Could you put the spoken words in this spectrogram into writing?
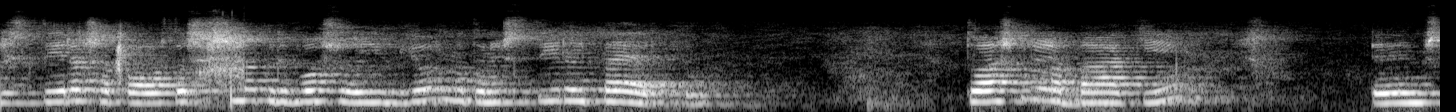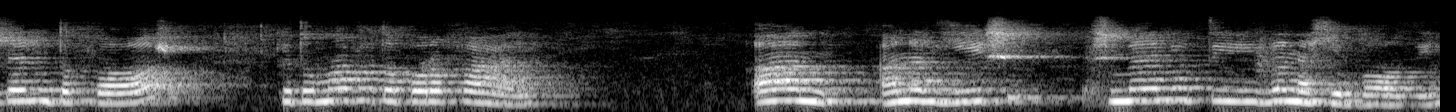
Ο αισθητήρα απόστασης είναι ακριβώς ο ίδιος με τον αισθητήρα υπέρ του. Το άσπρο λαμπάκι ε, στέλνει το φως και το μαύρο το απορροφάει. Αν, αν αργήσει, σημαίνει ότι δεν έχει εμπόδιο.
